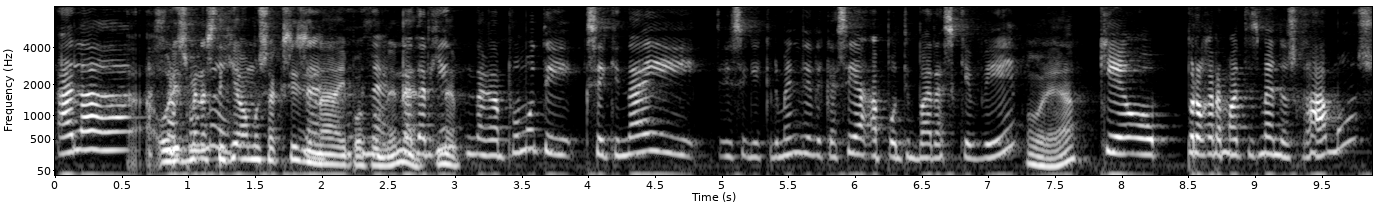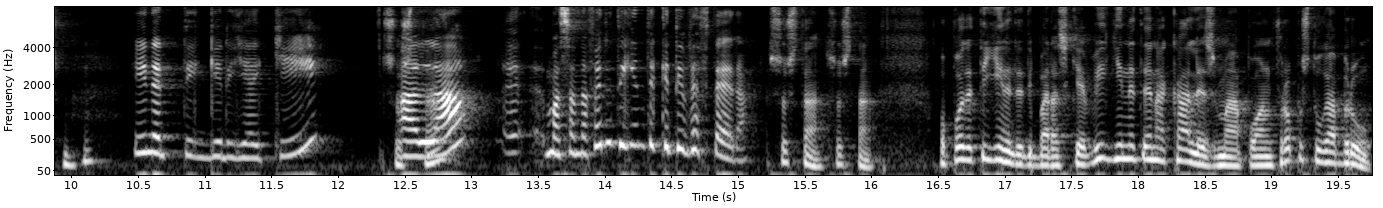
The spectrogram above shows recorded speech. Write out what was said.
αλλά θα Ορισμένα πούμε- στοιχεία όμως αξίζει να υποθούν, ναι, Καταρχήν, ναι. να πούμε ότι ξεκινάει η συγκεκριμένη διαδικασία από την Παρασκευή Ωραία. και ο προγραμματισμένος γάμος είναι την Κυριακή, Σωστά. αλλά ε, μας αναφέρει τι γίνεται και τη Δευτέρα. Σωστά, σωστά. Οπότε τι γίνεται την Παρασκευή, γίνεται ένα κάλεσμα από ανθρώπους του γαμπρού.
